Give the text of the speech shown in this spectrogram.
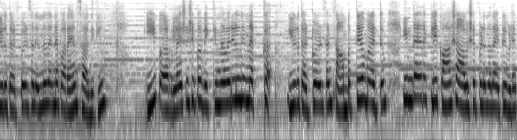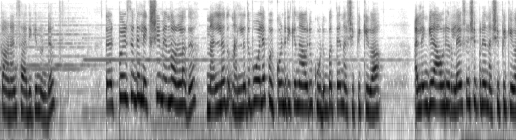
ഈ ഒരു തേർഡ് പേഴ്സൺ എന്ന് തന്നെ പറയാൻ സാധിക്കും. ഈ റിലേഷൻഷിപ്പ് വെക്കുന്നവരിൽ നിന്നൊക്കെ ഈ ഒരു തേർഡ് പേഴ്സൺ സാമ്പത്തികമായിട്ടും ഇൻഡയറക്റ്റ്ലി കാശ് ആവശ്യപ്പെടുന്നതായിട്ട് ഇവിടെ കാണാൻ സാധിക്കുന്നുണ്ട്. തേർഡ് പേഴ്സന്റെ ലക്ഷ്യം എന്നുള്ളത് നല്ലത് നല്ലതുപോലെ പോയിക്കൊണ്ടിരിക്കുന്ന ആ ഒരു കുടുംബത്തെ നശിപ്പിക്കുക അല്ലെങ്കിൽ ആ ഒരു റിലേഷൻഷിപ്പിനെ നശിപ്പിക്കുക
